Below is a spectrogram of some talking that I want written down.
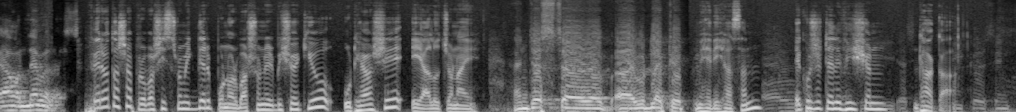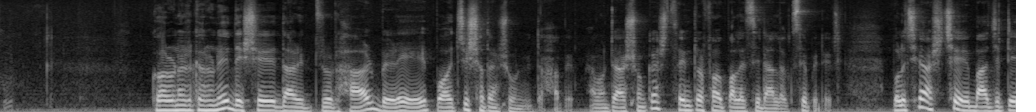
our laborers. ফেরত আসা প্রবাসী শ্রমিকদের পুনর্বাসনের বিষয়টিও উঠে আসে এই আলোচনায় And just, uh, I would like to মেহেদি হাসান একুশে টেলিভিশন ঢাকা করোনার কারণে দেশে দারিদ্র্যের হার বেড়ে পঁয়ত্রিশ শতাংশ উন্নীত হবে এমনটা আশঙ্কা সেন্টার ফর পলিসি ডায়ালগ সিপিডির বলেছে, আসছে, বাজেটে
